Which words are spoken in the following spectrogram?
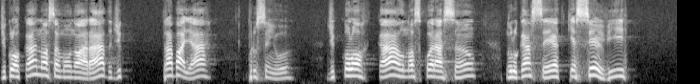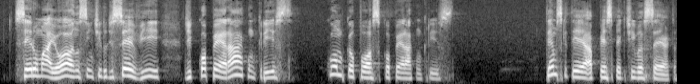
de colocar nossa mão no arado, de trabalhar para o Senhor de colocar o nosso coração no lugar certo, que é servir, ser o maior no sentido de servir, de cooperar com Cristo. Como que eu posso cooperar com Cristo? Temos que ter a perspectiva certa.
